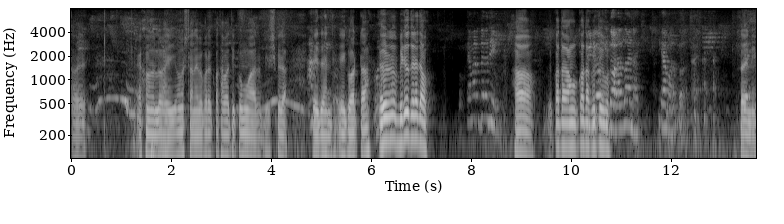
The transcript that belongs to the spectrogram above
তাই এখন হলো এই অনুষ্ঠানের ব্যাপারে কথাবার্তা কমু আর বিশেষ করে এই দেন এই ঘরটা। ভিডিও ধরে দাও। হ্যাঁ কথা আমার কথা কইতে। তাই নি?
